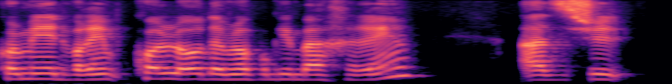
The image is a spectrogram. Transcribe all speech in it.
כל מיני דברים, כל עוד הם לא פוגעים באחרים, אז שפשוט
